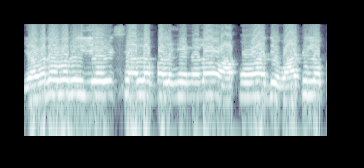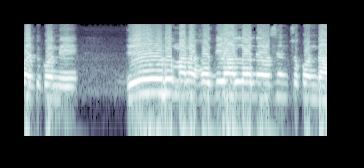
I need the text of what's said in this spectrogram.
ఎవరెవరు ఏ విషయాల్లో బలహీనలో అపవాది వాటిలో పట్టుకొని దేవుడు మన హృదయాల్లో నివసించకుండా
